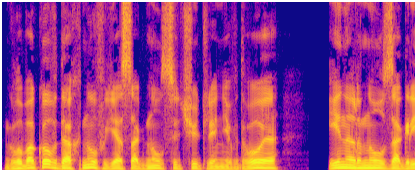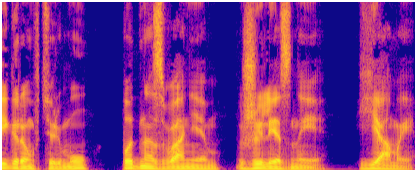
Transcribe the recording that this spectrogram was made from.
Глубоко вдохнув, я согнулся чуть ли не вдвое и нырнул за Григором в тюрьму под названием «Железные ямы».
